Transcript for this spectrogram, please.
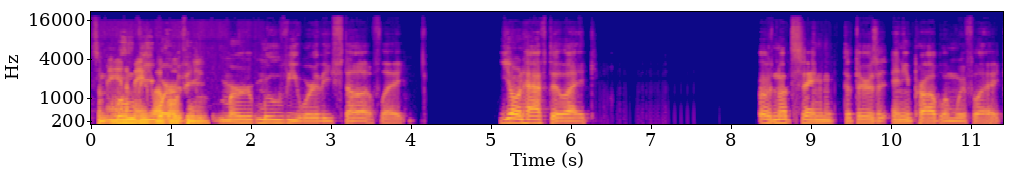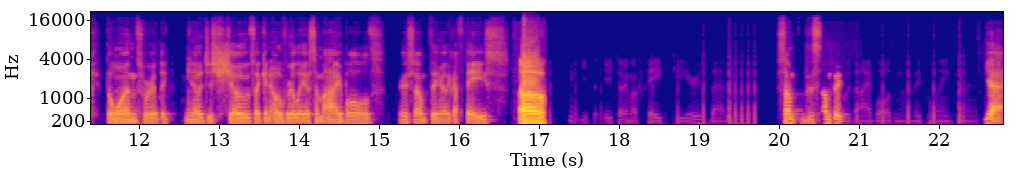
Some anime worthy, mer- movie worthy stuff. Like you don't have to like. I'm not saying that there is any problem with like the ones where like you know it just shows like an overlay of some eyeballs or something or like a face. Oh. You talking about fake tears? That move? Something something. Yeah.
